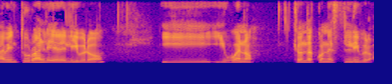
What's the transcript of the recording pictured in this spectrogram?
aventuro a leer el libro y, bueno, ¿qué onda con este libro?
